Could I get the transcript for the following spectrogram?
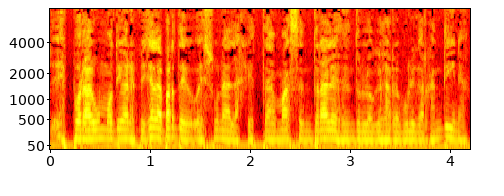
¿Es por algún motivo en especial? Aparte, es una de las que está más centrales dentro de lo que es la República Argentina.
